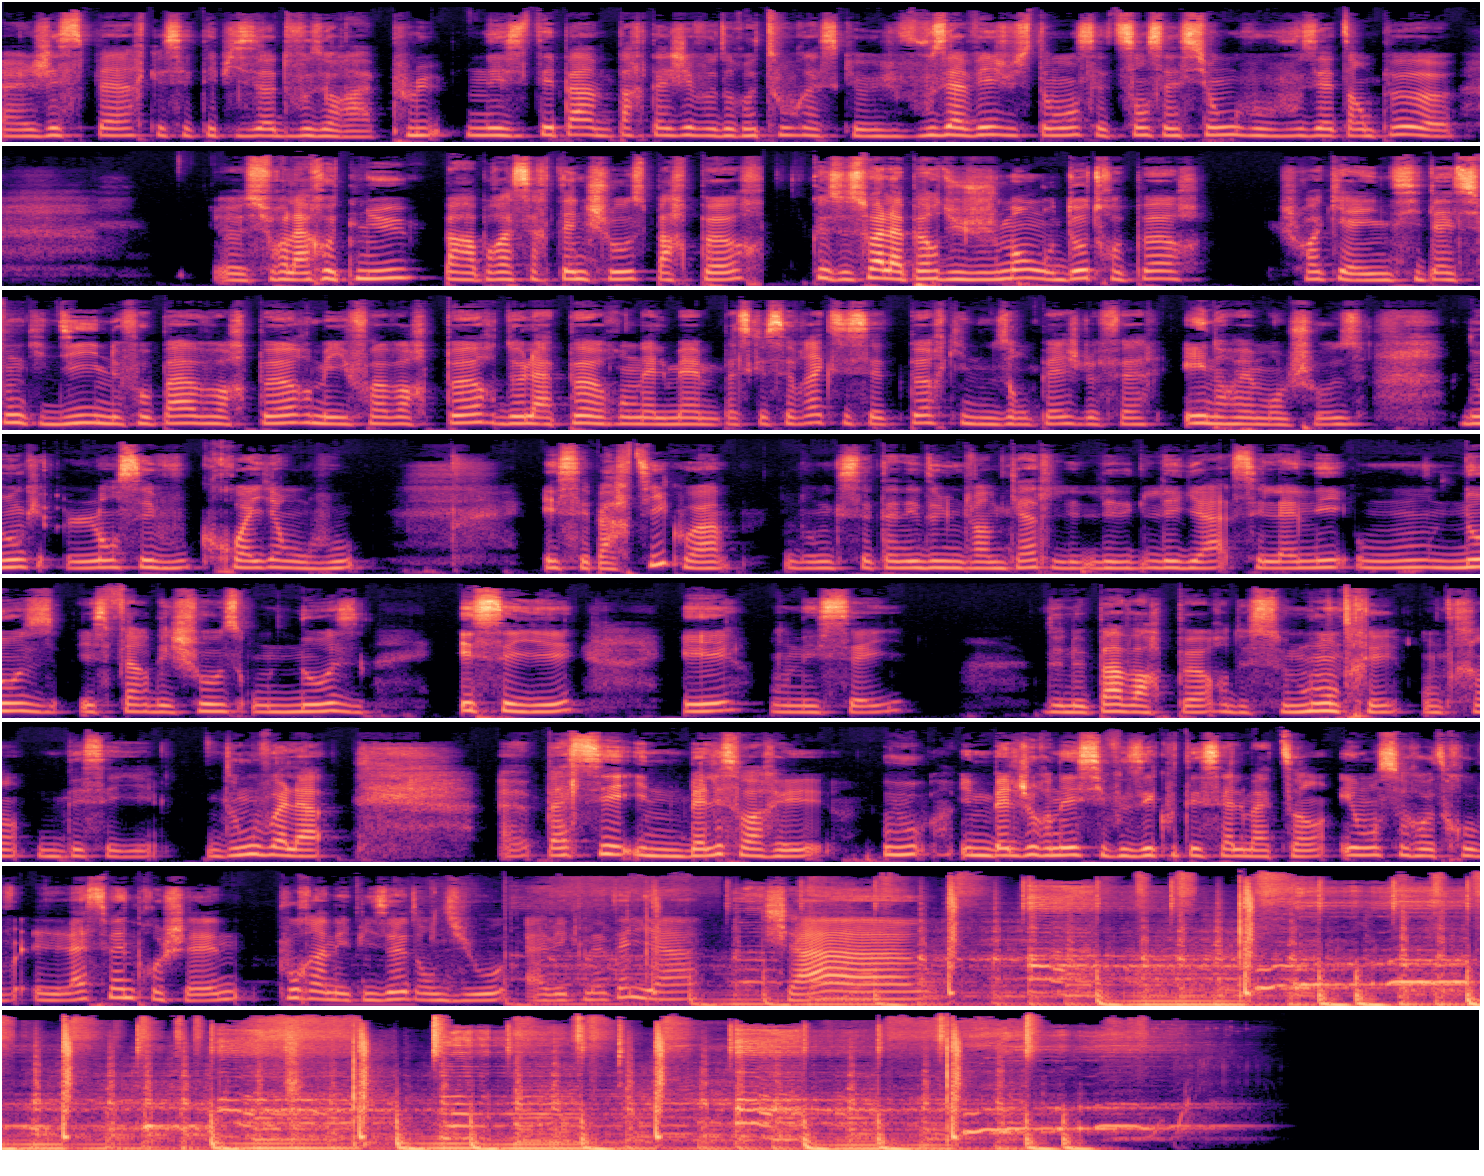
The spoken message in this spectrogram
Euh, j'espère que cet épisode vous aura plu. N'hésitez pas à me partager votre retour. Est-ce que vous avez justement cette sensation que vous vous êtes un peu euh, sur la retenue par rapport à certaines choses par peur? Que ce soit la peur du jugement ou d'autres peurs. Je crois qu'il y a une citation qui dit il ne faut pas avoir peur, mais il faut avoir peur de la peur en elle-même, parce que c'est vrai que c'est cette peur qui nous empêche de faire énormément de choses. Donc lancez-vous, croyez en vous, et c'est parti quoi. Donc cette année 2024, les, les gars, c'est l'année où on ose faire des choses, on ose essayer, et on essaye de ne pas avoir peur, de se montrer en train d'essayer. Donc voilà, euh, passez une belle soirée, ou une belle journée si vous écoutez ça le matin et on se retrouve la semaine prochaine pour un épisode en duo avec Natalia. Ciao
